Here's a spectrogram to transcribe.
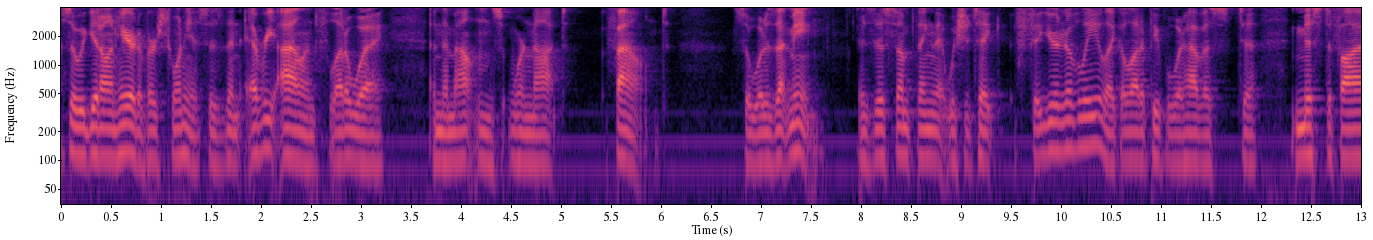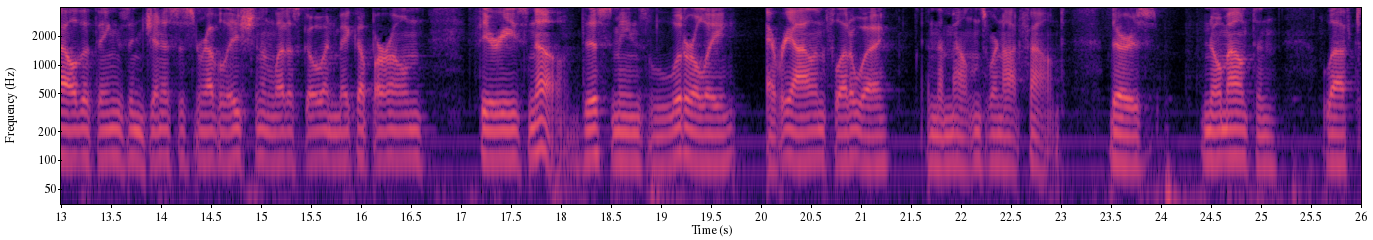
so we get on here to verse 20. It says, Then every island fled away, and the mountains were not found. So what does that mean? Is this something that we should take figuratively, like a lot of people would have us to mystify all the things in Genesis and Revelation and let us go and make up our own theories? No, this means literally every island fled away and the mountains were not found. There's no mountain left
